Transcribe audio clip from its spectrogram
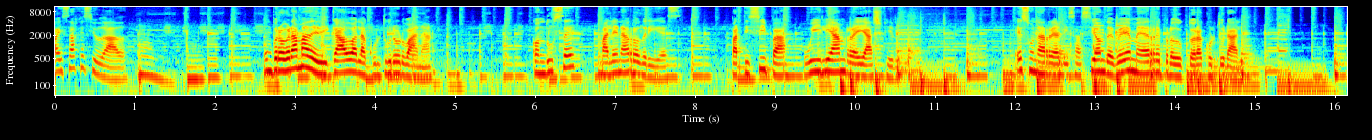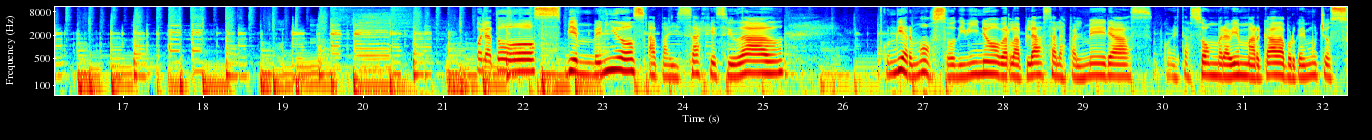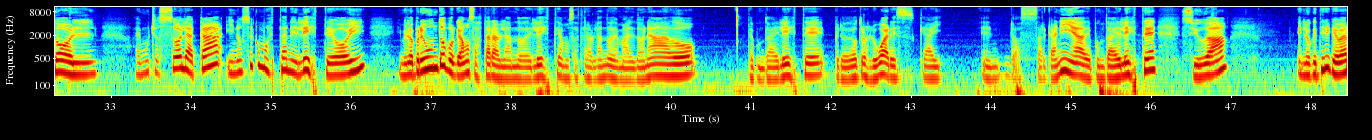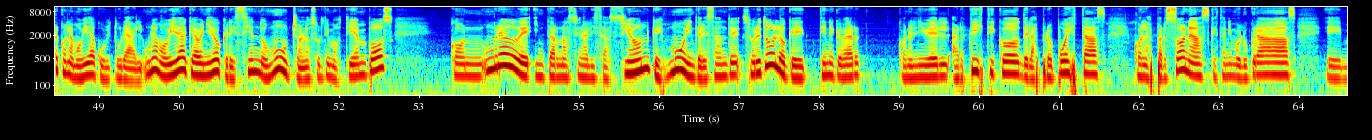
Paisaje Ciudad. Un programa dedicado a la cultura urbana. Conduce Malena Rodríguez. Participa William Ray Ashfield. Es una realización de BMR Productora Cultural. Hola a todos, bienvenidos a Paisaje Ciudad. Un día hermoso, divino, ver la plaza, las palmeras, con esta sombra bien marcada porque hay mucho sol. Hay mucho sol acá y no sé cómo está en el este hoy. Y me lo pregunto porque vamos a estar hablando del este, vamos a estar hablando de Maldonado, de Punta del Este, pero de otros lugares que hay en la cercanía de Punta del Este, ciudad en lo que tiene que ver con la movida cultural, una movida que ha venido creciendo mucho en los últimos tiempos, con un grado de internacionalización que es muy interesante, sobre todo lo que tiene que ver con el nivel artístico de las propuestas, con las personas que están involucradas. Eh,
